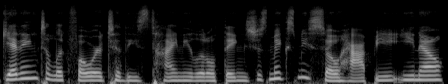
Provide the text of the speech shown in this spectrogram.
getting to look forward to these tiny little things just makes me so happy, you know?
